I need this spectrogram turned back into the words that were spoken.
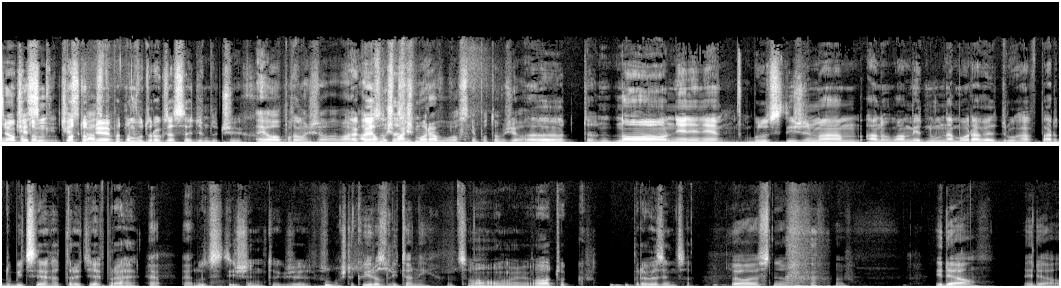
No Česk- potom, česká potom, nie, potom v útorok zase idem do Čech. Jo, Potom- máš, a ja tam som už máš si- Moravu vlastně potom, že jo? Uh, to, no, nie, nie, nie. Budúci týždeň mám, áno, mám jednu na Morave, druhá v Pardubiciach a tretia v Prahe. Jo, jo. Budúci týždeň, takže... Máš takový rozlítaný. docela. No, jo, tak prevezem sa. Jo, jasně. No. Ideál. Ideál.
